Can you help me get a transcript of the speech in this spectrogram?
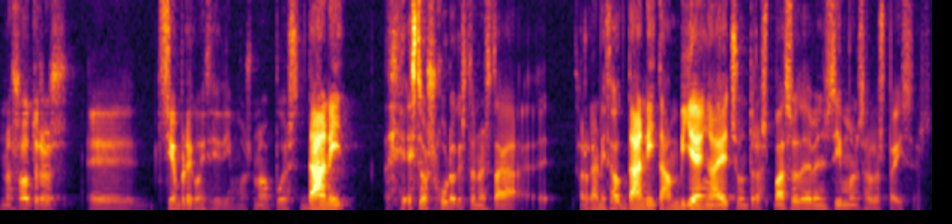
nosotros eh, siempre coincidimos, ¿no? Pues Dani, esto os juro que esto no está organizado, Dani también ha hecho un traspaso de Ben Simmons a los Pacers.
